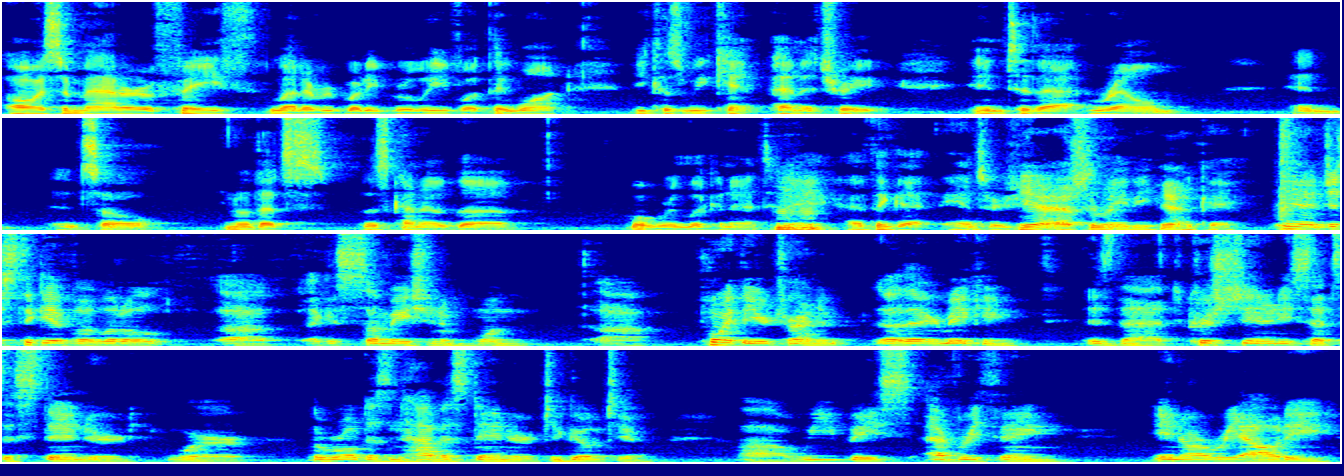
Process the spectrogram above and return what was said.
oh it's a matter of faith let everybody believe what they want because we can't penetrate into that realm and and so you know that's that's kind of the what we're looking at today i think that answers your Yeah, question absolutely. maybe Yeah. okay Yeah, and just to give a little, uh, I guess, summation of one uh, point that you're trying to uh, that you're making is that Christianity sets a standard where the world doesn't have a standard to go to. Uh, we base everything in our reality,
